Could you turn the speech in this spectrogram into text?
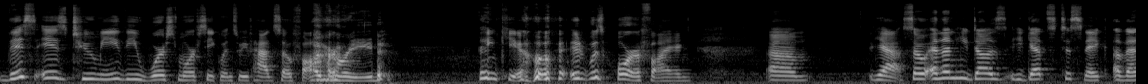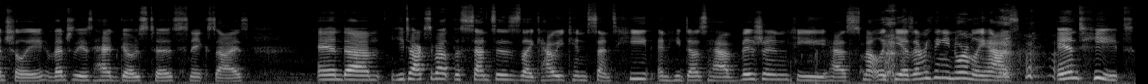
This is to me the worst morph sequence we've had so far. Agreed. Thank you. it was horrifying. Um yeah, so and then he does he gets to Snake eventually. Eventually his head goes to Snake's eyes. And um, he talks about the senses, like how he can sense heat, and he does have vision. He has smell, like he has everything he normally has, and heat.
